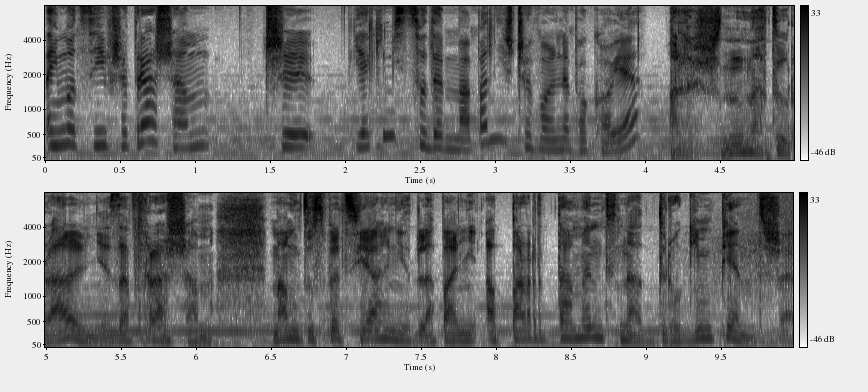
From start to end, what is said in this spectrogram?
Najmocniej przepraszam, czy jakimś cudem ma pan jeszcze wolne pokoje? Ależ naturalnie, zapraszam. Mam tu specjalnie dla pani apartament na drugim piętrze.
